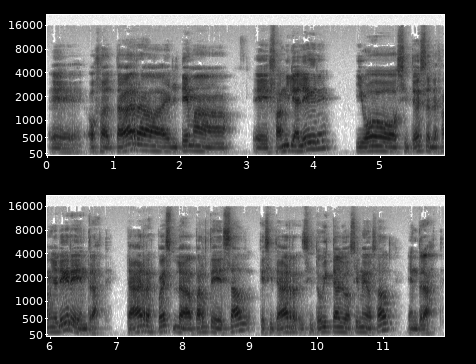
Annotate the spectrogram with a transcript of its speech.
Eh, o sea, te agarra el tema eh, familia alegre y vos, si te ves el de familia alegre, entraste. Te agarra después la parte de sad, que si, te agarra, si tuviste algo así medio sad, entraste.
